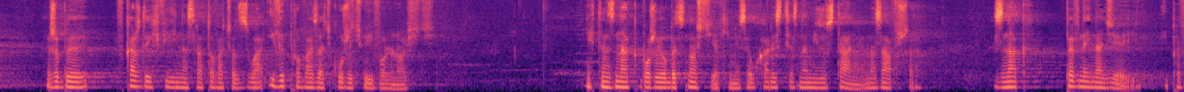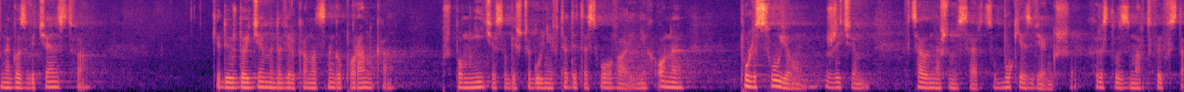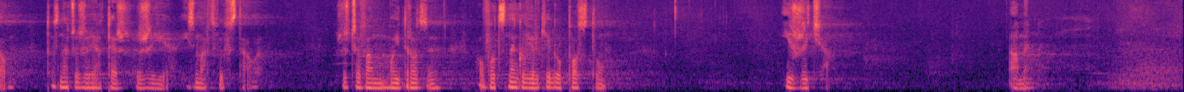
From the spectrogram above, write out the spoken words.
żeby w każdej chwili nas ratować od zła i wyprowadzać ku życiu i wolności. Niech ten znak Bożej obecności, jakim jest Eucharystia, z nami zostanie na zawsze. Znak pewnej nadziei i pewnego zwycięstwa. Kiedy już dojdziemy do wielkanocnego poranka, przypomnijcie sobie szczególnie wtedy te słowa i niech one pulsują życiem w całym naszym sercu. Bóg jest większy, Chrystus zmartwychwstał. To znaczy, że ja też żyję i zmartwychwstałem. Życzę Wam, moi drodzy, owocnego Wielkiego Postu i życia. Amen.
